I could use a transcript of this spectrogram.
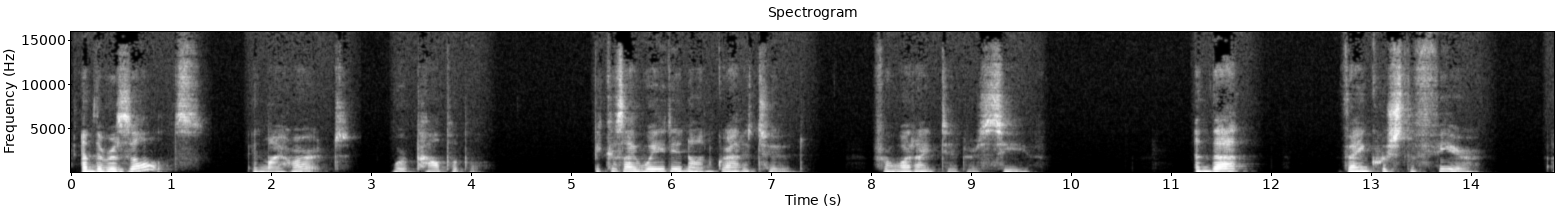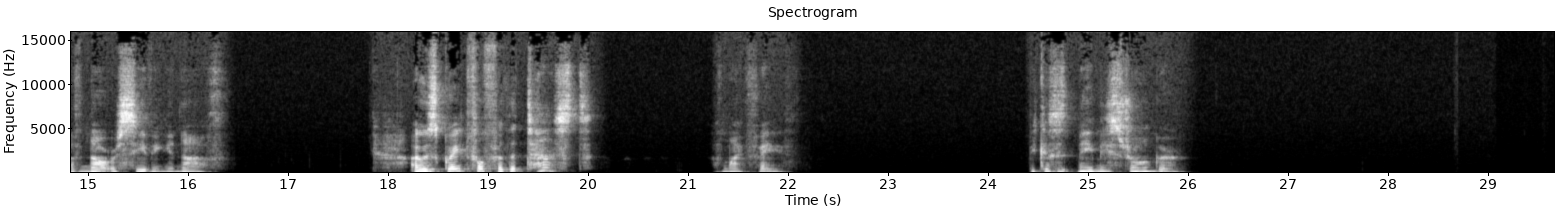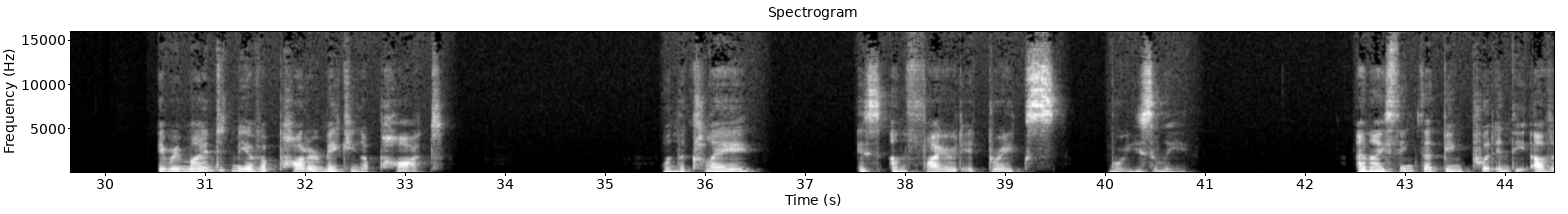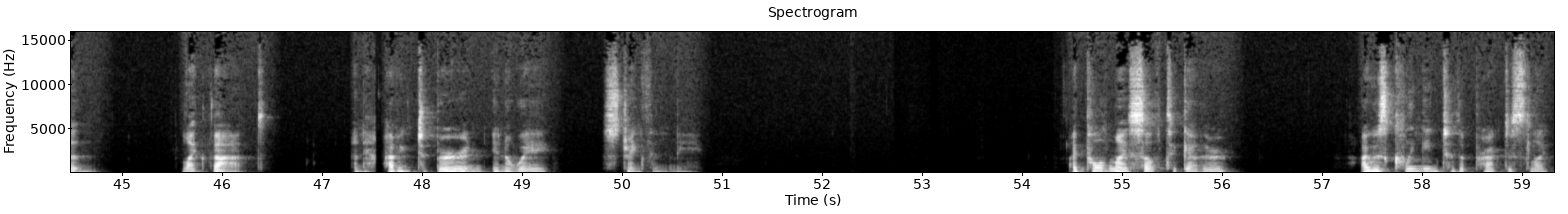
And the results in my heart were palpable because I weighed in on gratitude for what I did receive. And that vanquished the fear of not receiving enough. I was grateful for the test of my faith because it made me stronger. It reminded me of a potter making a pot. When the clay is unfired, it breaks more easily. And I think that being put in the oven like that and having to burn in a way strengthened me. I pulled myself together. I was clinging to the practice like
